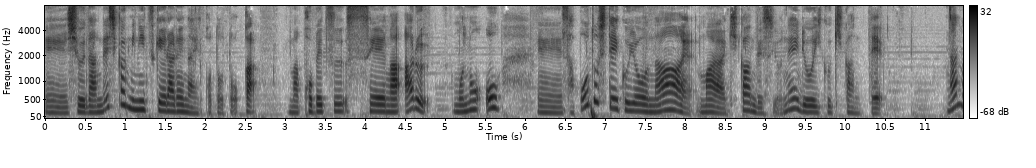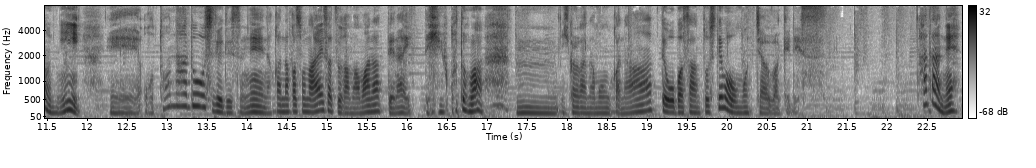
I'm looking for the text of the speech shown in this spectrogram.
えー集団でしか身につけられないこととか、まあ、個別性があるものを、えーサポートしていくような、まあ、機関ですよね、療育機関って。なのに、えー大人同士でですね、なかなかその挨拶がままなってないっていうことは、うん、いかがなもんかなっておばさんとしては思っちゃうわけです。ただね、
